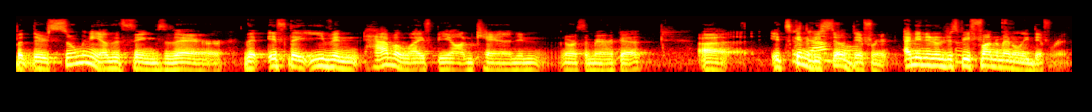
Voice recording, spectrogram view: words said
but there's so many other things there that if they even have a life beyond Cannes in North America, uh, it's, going to be so different. I mean, it'll just be fundamentally different.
